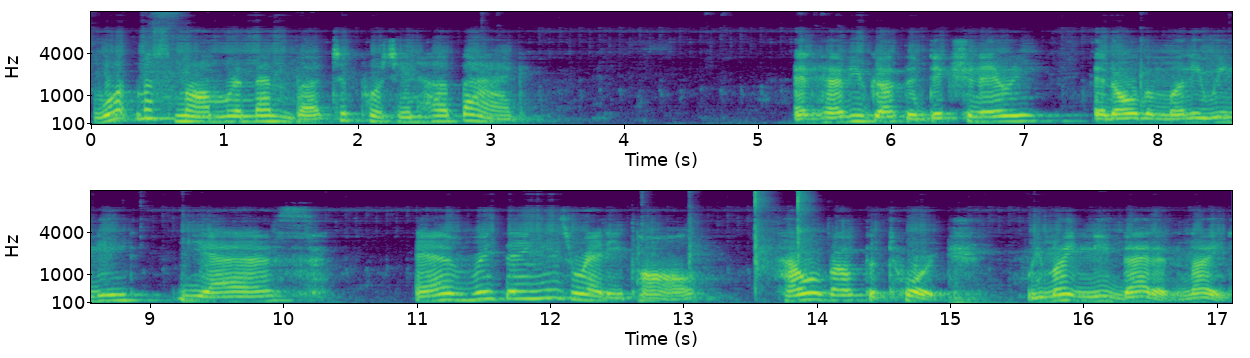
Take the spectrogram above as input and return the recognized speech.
What must Mom remember to put in her bag? And have you got the dictionary and all the money we need? Yes. Everything is ready, Paul. How about the torch? We might need that at night.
